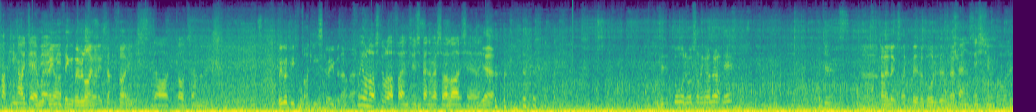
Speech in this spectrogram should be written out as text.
fucking idea The only you're. thing that we're relying on is that phone. Oh God, son. We would be fucking screwed without that. If we all lost all our phones, we'd spend the rest of our lives here. I think. it a border or something or other up here. Uh, kind of looks like a bit of a border, doesn't it? Transnistria border.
